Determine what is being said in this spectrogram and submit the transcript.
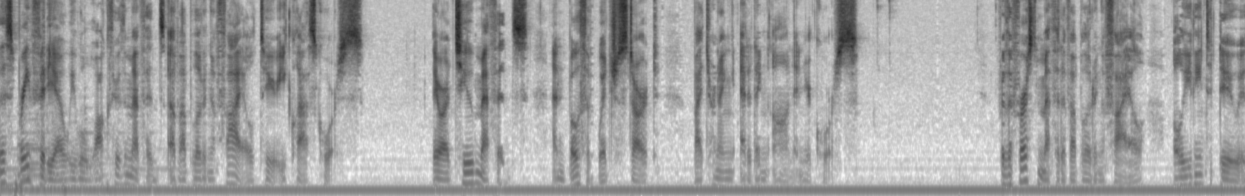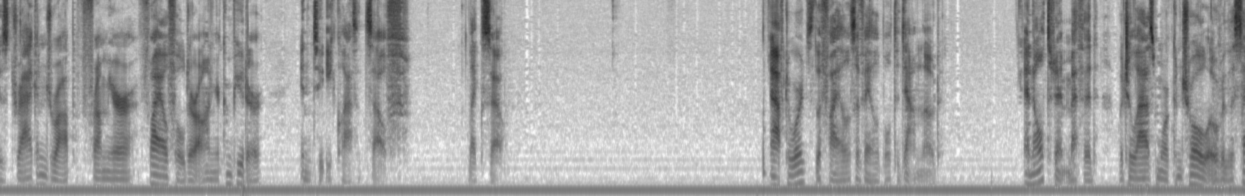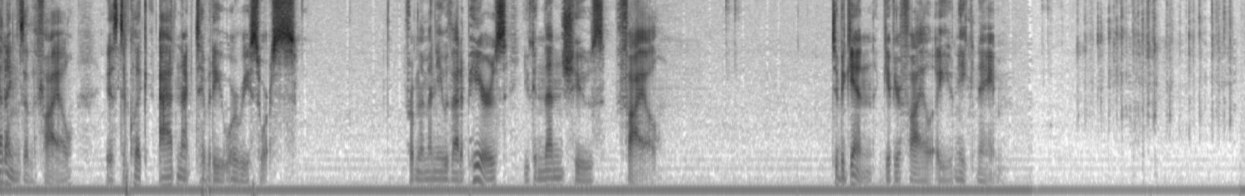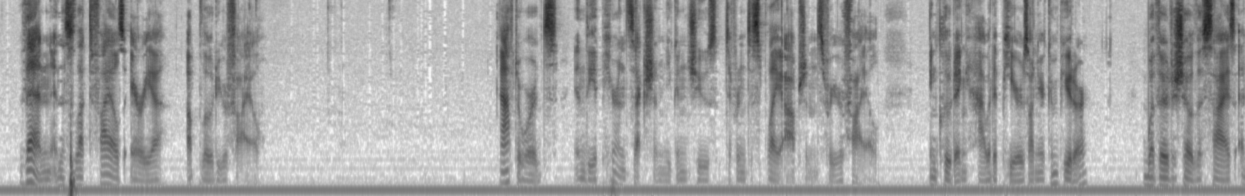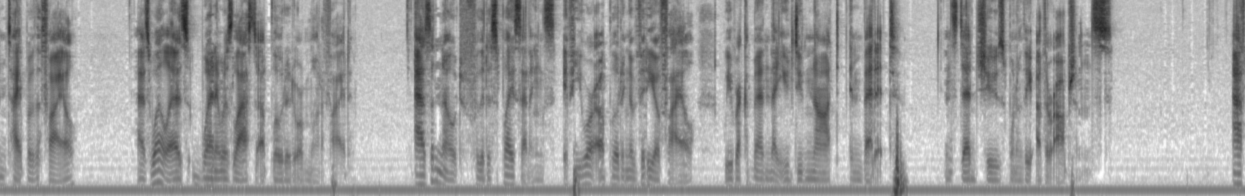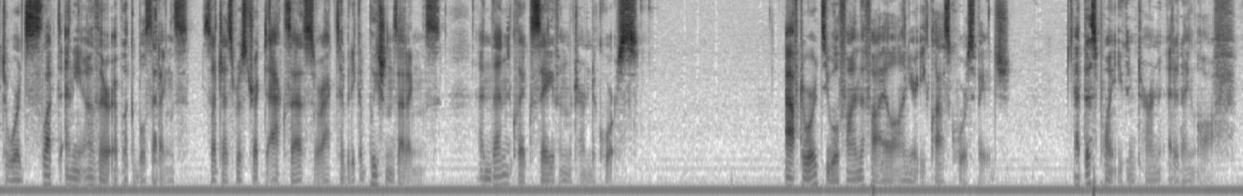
this brief video, we will walk through the methods of uploading a file to your eClass course. There are two methods, and both of which start by turning editing on in your course. For the first method of uploading a file, all you need to do is drag and drop from your file folder on your computer into eClass itself, like so. Afterwards, the file is available to download. An alternate method, which allows more control over the settings of the file, is to click Add an activity or resource. From the menu that appears, you can then choose File. To begin, give your file a unique name. Then, in the Select Files area, upload your file. Afterwards, in the Appearance section, you can choose different display options for your file, including how it appears on your computer, whether to show the size and type of the file, as well as when it was last uploaded or modified. As a note for the display settings, if you are uploading a video file, we recommend that you do not embed it. Instead, choose one of the other options. Afterwards, select any other applicable settings, such as restrict access or activity completion settings, and then click Save and Return to Course. Afterwards, you will find the file on your eClass course page. At this point, you can turn editing off.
